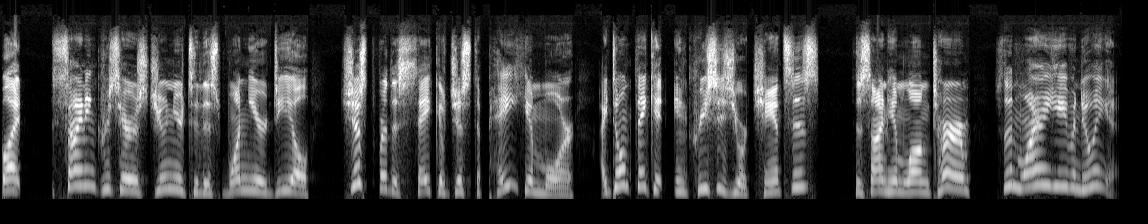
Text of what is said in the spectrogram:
But signing Chris Harris Jr. to this one year deal just for the sake of just to pay him more, I don't think it increases your chances to sign him long term. So then why are you even doing it?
